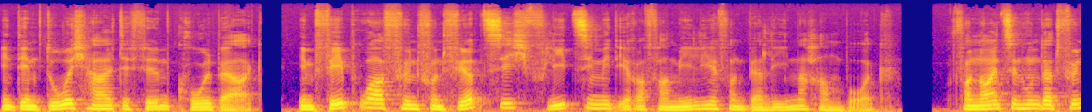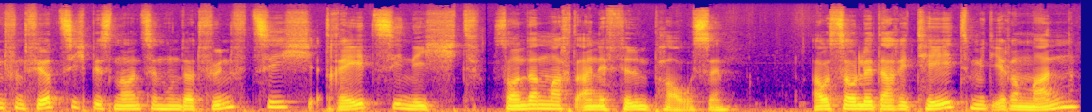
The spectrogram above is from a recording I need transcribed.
in dem Durchhaltefilm Kohlberg. Im Februar 1945 flieht sie mit ihrer Familie von Berlin nach Hamburg. Von 1945 bis 1950 dreht sie nicht, sondern macht eine Filmpause. Aus Solidarität mit ihrem Mann,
